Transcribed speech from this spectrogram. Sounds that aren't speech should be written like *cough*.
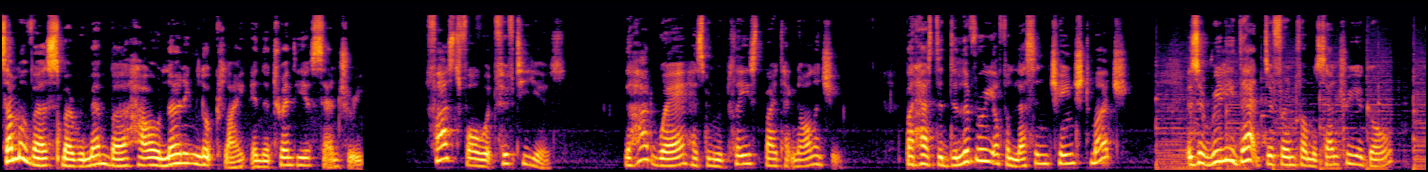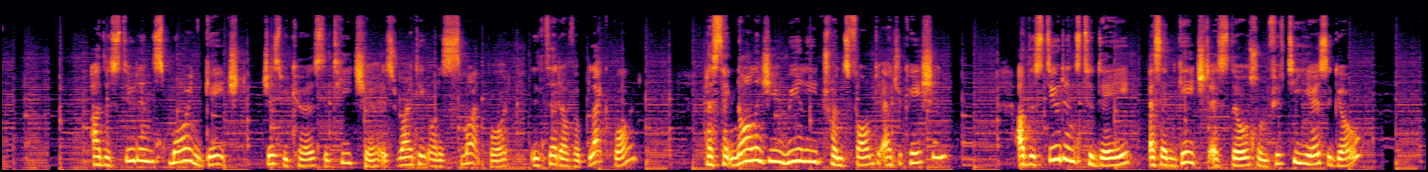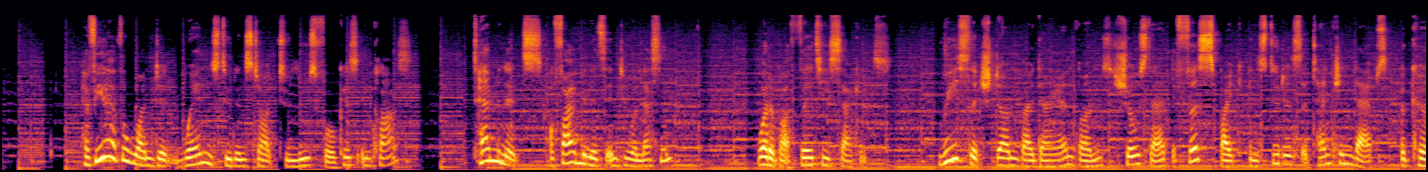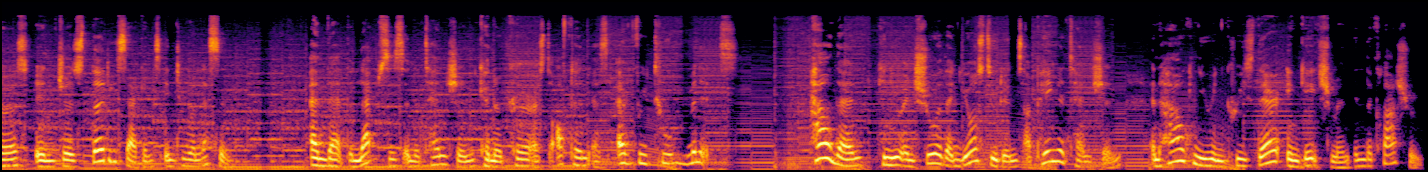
Some of us might remember how learning looked like in the 20th century. Fast forward 50 years. The hardware has been replaced by technology. But has the delivery of a lesson changed much? Is it really that different from a century ago? Are the students more engaged just because the teacher is writing on a smartboard instead of a blackboard? Has technology really transformed education? Are the students today as engaged as those from 50 years ago? Have you ever wondered when students start to lose focus in class? 10 minutes or 5 minutes into a lesson? What about 30 seconds? Research done by Diane Bunce shows that the first spike in students' attention lapse occurs in just 30 seconds into a lesson, and that the lapses in attention can occur as often as every 2 minutes. How then can you ensure that your students are paying attention and how can you increase their engagement in the classroom?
